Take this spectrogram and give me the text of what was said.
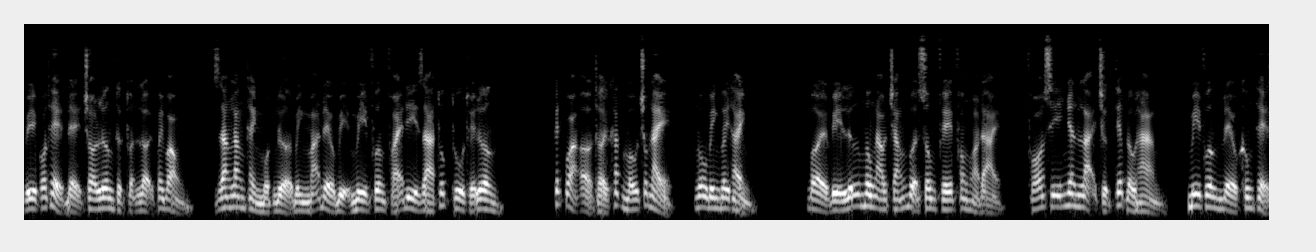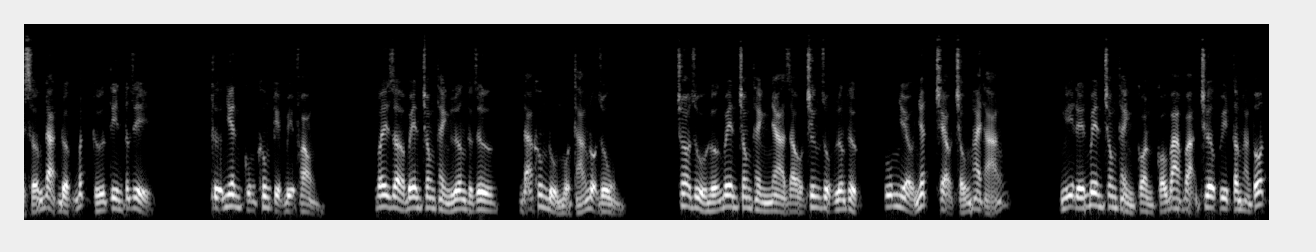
Vì có thể để cho lương thực thuận lợi quay vòng, giang lăng thành một nửa binh mã đều bị mi phương phái đi ra thúc thu thuế lương. Kết quả ở thời khắc mấu chốt này, nô binh vây thành. Bởi vì lữ mông áo trắng vừa sông phế phong hỏa đài, phó sĩ nhân lại trực tiếp đầu hàng, mi phương đều không thể sớm đạt được bất cứ tin tức gì. Tự nhiên cũng không kịp bị phòng. Bây giờ bên trong thành lương thực dư, đã không đủ một tháng độ dùng. Cho dù hướng bên trong thành nhà giàu trưng dụng lương thực, cũng nhiều nhất trèo chống hai tháng nghĩ đến bên trong thành còn có ba vạn chưa quy tâm hàng tốt,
